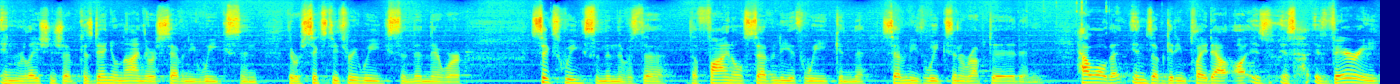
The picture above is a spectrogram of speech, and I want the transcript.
in relationship, because Daniel 9, there were 70 weeks, and there were 63 weeks, and then there were six weeks, and then there was the, the final 70th week, and the 70th week's interrupted, and how all that ends up getting played out uh, is, is, is very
